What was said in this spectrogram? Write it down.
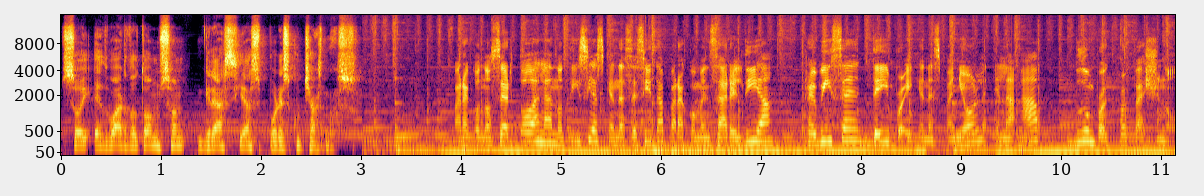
Soy Eduardo Thompson. Gracias por escucharnos. Para conocer todas las noticias que necesita para comenzar el día, revise Daybreak en español en la app Bloomberg Professional.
